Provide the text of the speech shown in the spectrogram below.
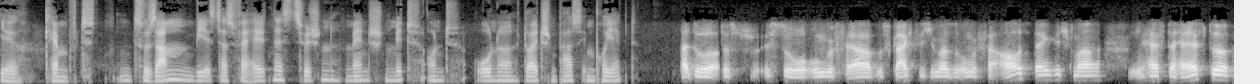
Ihr kämpft zusammen. Wie ist das Verhältnis zwischen Menschen mit und ohne deutschen Pass im Projekt? Also das ist so ungefähr, es gleicht sich immer so ungefähr aus, denke ich mal, Hälfte, Hälfte.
